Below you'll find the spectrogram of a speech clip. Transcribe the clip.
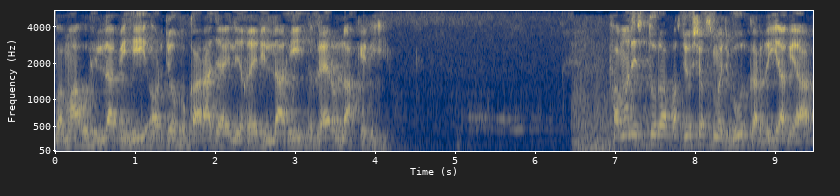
وما اہل بھی اور جو پکارا جائے لی غیر اللہ غیر اللہ کے لیے۔ فمن استرا پس جو شخص مجبور کر دیا گیا،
